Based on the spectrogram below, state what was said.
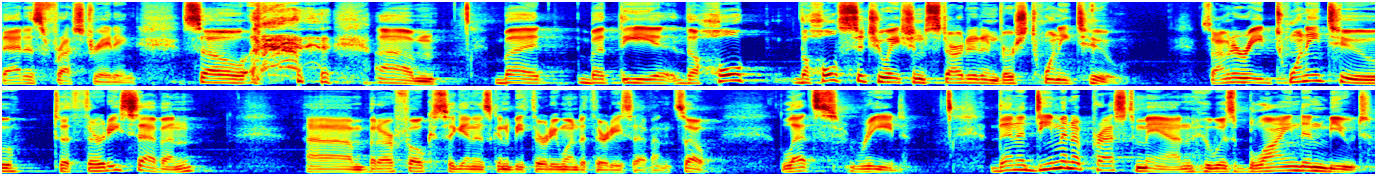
That is frustrating. So, um, but but the the whole the whole situation started in verse 22. So I'm going to read 22 to 37, um, but our focus again is going to be 31 to 37. So let's read. Then a demon oppressed man who was blind and mute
